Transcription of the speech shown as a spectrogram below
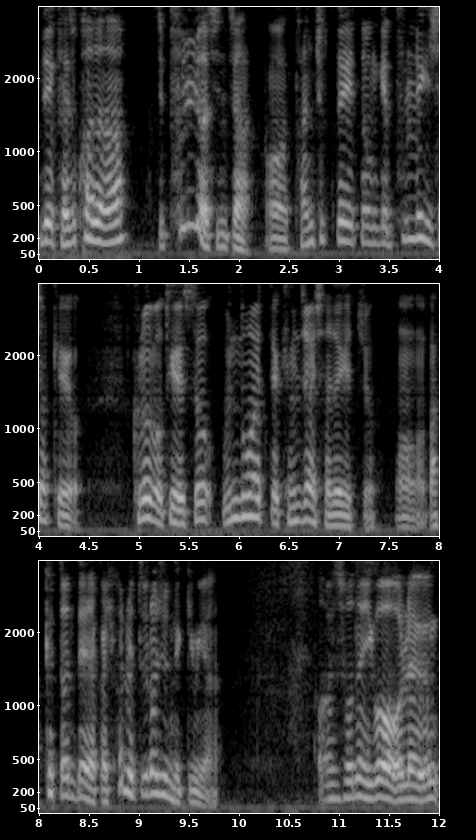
근데 계속 하잖아. 이제 풀려 진짜. 어 단축돼 있던 게 풀리기 시작해요. 그러면 어떻게 했어? 운동할 때 굉장히 잘 되겠죠. 어 막혔던 데 약간 혀를 뚫어준 느낌이야. 어, 그래서 저는 이거 원래 응-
